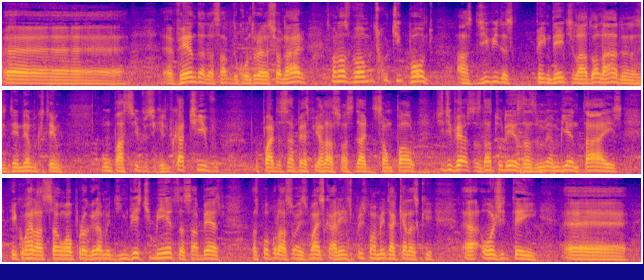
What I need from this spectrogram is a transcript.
é, é, venda da, do controle acionário. Então nós vamos discutir ponto. As dívidas pendentes lado a lado, nós entendemos que tem um, passivo significativo por parte da Sabesp em relação à cidade de São Paulo, de diversas naturezas, ambientais e com relação ao programa de investimentos da Sabesp, as populações mais carentes, principalmente aquelas que uh, hoje têm. Uh,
